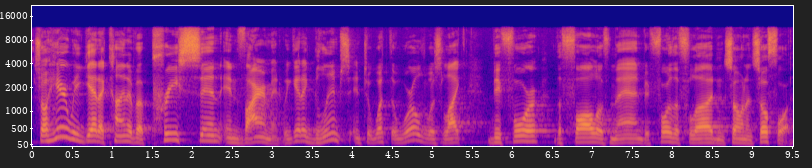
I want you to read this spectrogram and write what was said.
So here we get a kind of a pre-sin environment. We get a glimpse into what the world was like before the fall of man, before the flood, and so on and so forth.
